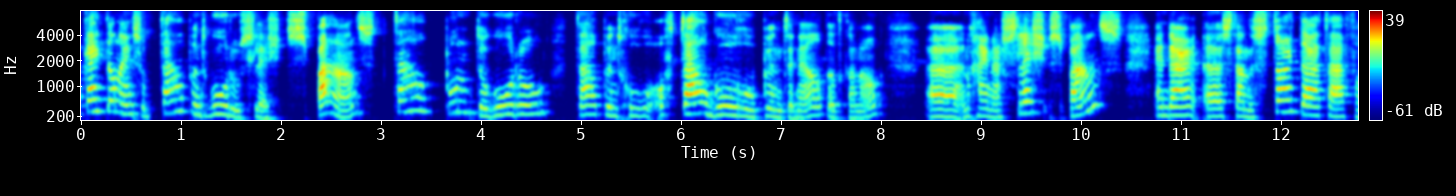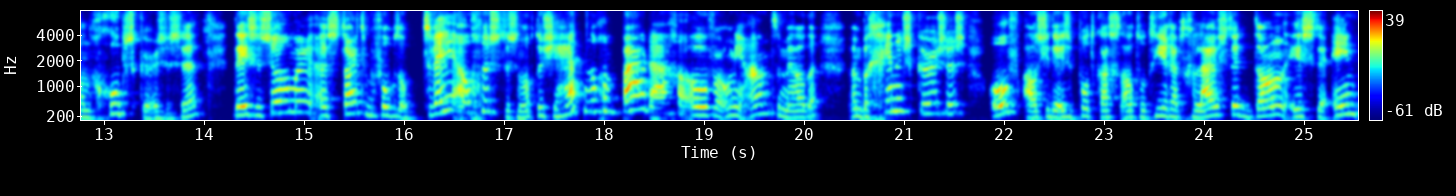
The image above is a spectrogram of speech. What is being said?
kijk dan eens op taal.guru slash Spaans. Taal.guru, taal.guru of taalguru.nl, dat kan ook. Uh, en dan ga je naar slash Spaans. En daar uh, staan de startdata van groepscursussen. Deze zomer uh, starten bijvoorbeeld op 2 augustus nog. Dus je hebt nog een paar dagen over om je aan te melden. Een beginnerscursus. Of als je deze podcast al tot hier hebt geluisterd, dan is de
